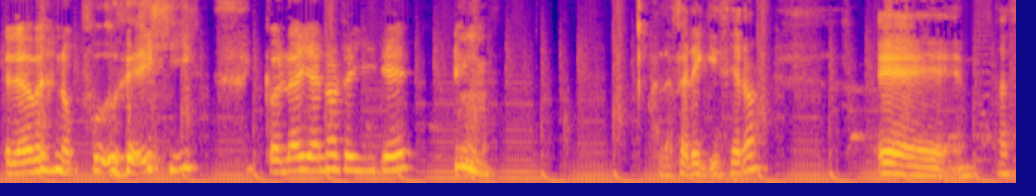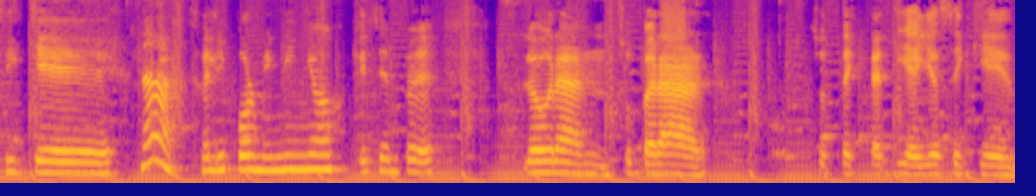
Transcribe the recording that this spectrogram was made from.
que la vez no pude ir, con ella no reiré a la feria que hicieron. Eh, así que nada, feliz por mis niños que siempre logran superar su expectativa. Yo sé que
